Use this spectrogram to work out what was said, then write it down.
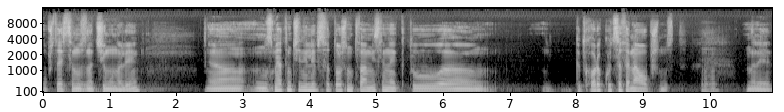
обществено значимо, нали? А, но смятам, че ни липсва точно това мислене като, а, като хора, които са в една общност. Мгм. Нали,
